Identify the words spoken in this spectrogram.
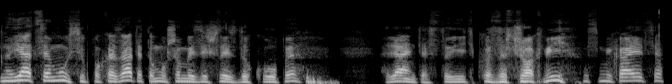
Ну я це мусив показати, тому що ми зійшлись докупи. Гляньте, стоїть козачок мій, усміхається.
